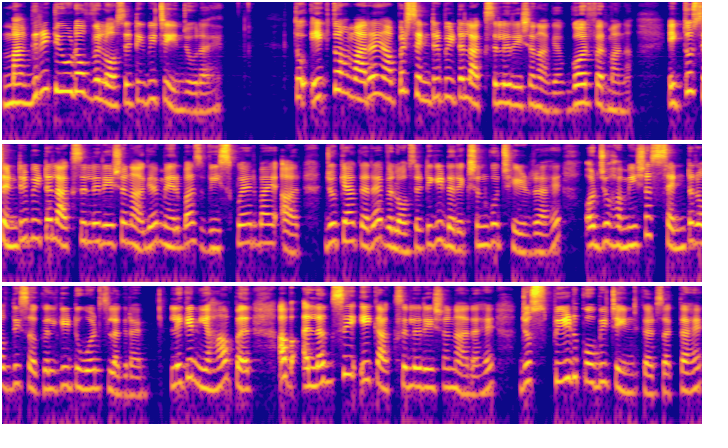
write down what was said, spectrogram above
मैग्नीट्यूड ऑफ़ वेलोसिटी भी चेंज हो रहा है। तो एक तो हमारा यहाँ पर सेंट्रीपीटल एक्सेलरेशन आ गया, गौर फरमाना। एक तो सेंट्रीपीटल एक्सेलरेशन आ गया मेरे पास वी स्क्वायर बाय आर जो क्या कर रहा है वेलोसिटी की डायरेक्शन को छेड़ रहा है और जो हमेशा सेंटर ऑफ़ द सर्कल की टूवर्ड्स लग रहा है। लेकिन यहाँ पर अब अलग से एक एक्सेलरेशन आ रहा है, जो स्पीड को भी चेंज कर सकता है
